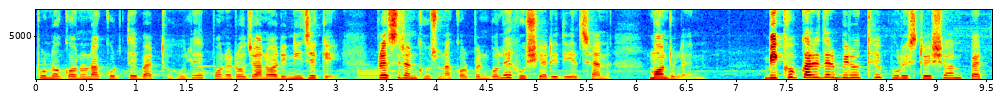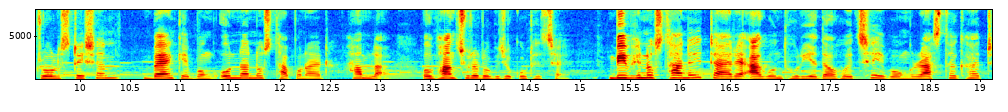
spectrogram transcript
পুনঃগণনা করতে ব্যর্থ হলে পনেরো জানুয়ারি নিজেকে প্রেসিডেন্ট ঘোষণা করবেন বলে হুঁশিয়ারি দিয়েছেন মন্ডলেন বিক্ষোভকারীদের বিরুদ্ধে police station, petrol station, bank এবং অন্যান্য স্থাপনার হামলা ও ভাঙচুরের অভিযোগ উঠেছে। বিভিন্ন স্থানে টায়ারে আগুন ধরিয়ে দেওয়া হয়েছে এবং রাস্তাঘাট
